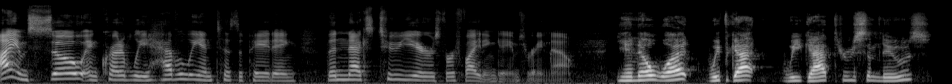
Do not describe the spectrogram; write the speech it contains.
I am so incredibly heavily anticipating the next two years for fighting games right now. You know what? We've got we got through some news.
